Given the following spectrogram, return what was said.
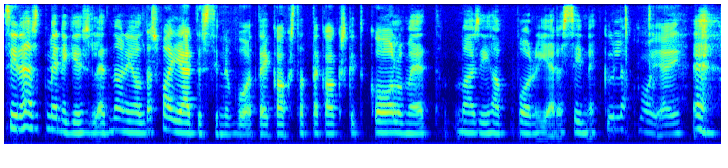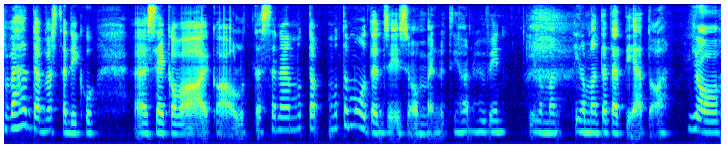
siinähän sitten menikin silleen, että no niin, oltaisiin vaan jääty sinne vuoteen 2023, että mä olisin ihan voinut jäädä sinne kyllä. Voi ei. Vähän tämmöistä niinku sekavaa aikaa ollut tässä näin, mutta, mutta muuten siis on mennyt ihan hyvin ilman, ilman tätä tietoa. Joo,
